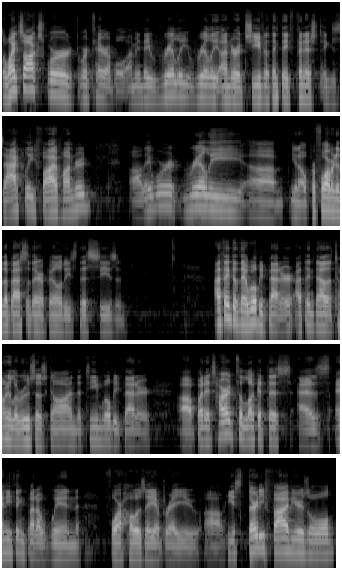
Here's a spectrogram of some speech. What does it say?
the White Sox were were terrible. I mean, they really, really underachieved. I think they finished exactly 500. Uh, they weren't really, um, you know, performing to the best of their abilities this season. I think that they will be better. I think now that Tony La Russa is gone, the team will be better. Uh, but it's hard to look at this as anything but a win for Jose Abreu. Uh, he's 35 years old.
